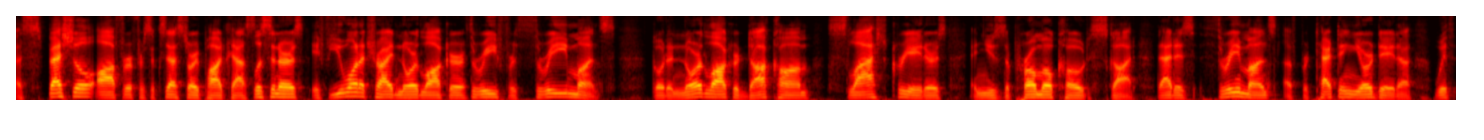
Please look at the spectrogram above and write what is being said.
a special offer for Success Story podcast listeners. If you want to try NordLocker 3 for 3 months, go to nordlocker.com slash creators and use the promo code SCOTT. That is three months of protecting your data with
